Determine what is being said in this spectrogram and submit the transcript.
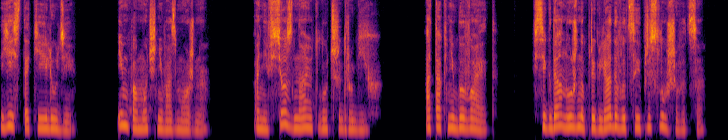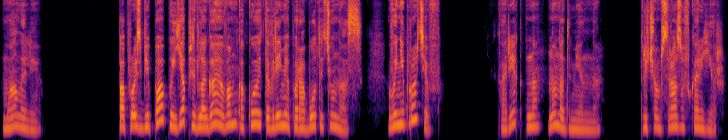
Есть такие люди. Им помочь невозможно. Они все знают лучше других. А так не бывает. Всегда нужно приглядываться и прислушиваться. Мало ли. По просьбе папы я предлагаю вам какое-то время поработать у нас. Вы не против? Корректно, но надменно. Причем сразу в карьер.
